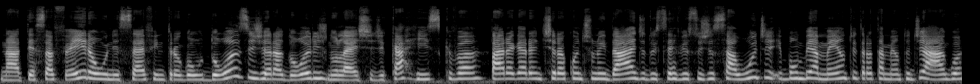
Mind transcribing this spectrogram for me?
Na terça-feira, o Unicef entregou 12 geradores no leste de Karhiskva para garantir a continuidade dos serviços de saúde e bombeamento e tratamento de água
